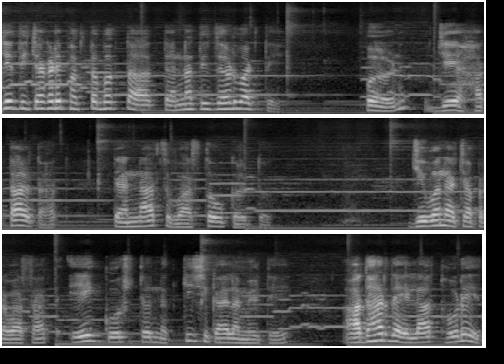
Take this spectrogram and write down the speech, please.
जे तिच्याकडे फक्त बघतात त्यांना ती जड वाटते. पण जे हाताळतात त्यांनाच वास्तव कळतं. जीवनाच्या प्रवासात एक गोष्ट नक्की शिकायला मिळते आधार द्यायला थोडेच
